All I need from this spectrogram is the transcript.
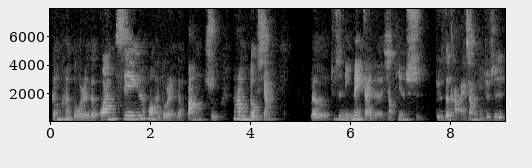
跟很多人的关心，或很多人的帮助，他们都像，呃，就是你内在的小天使，就是这卡牌上面就是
